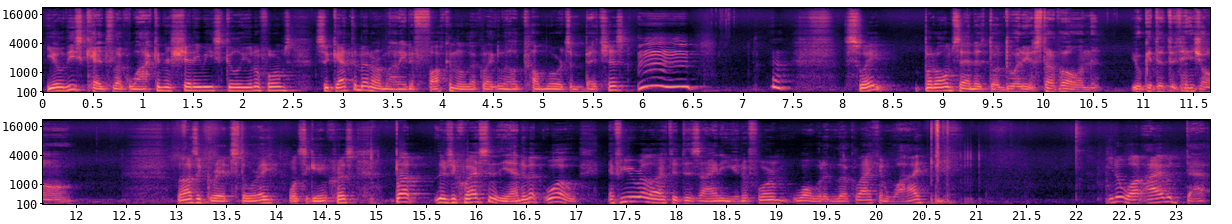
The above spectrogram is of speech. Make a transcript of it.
Yo, these kids look whack in their shitty wee school uniforms, so get them in Armani to fuck and they'll look like little cumlords and bitches. Mm. Sweet. But all I'm saying is, don't worry, strap on. You'll get the detention. That's a great story, once again, Chris. But there's a question at the end of it. Whoa, if you were allowed to design a uniform, what would it look like and why? You know what? I would. De-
